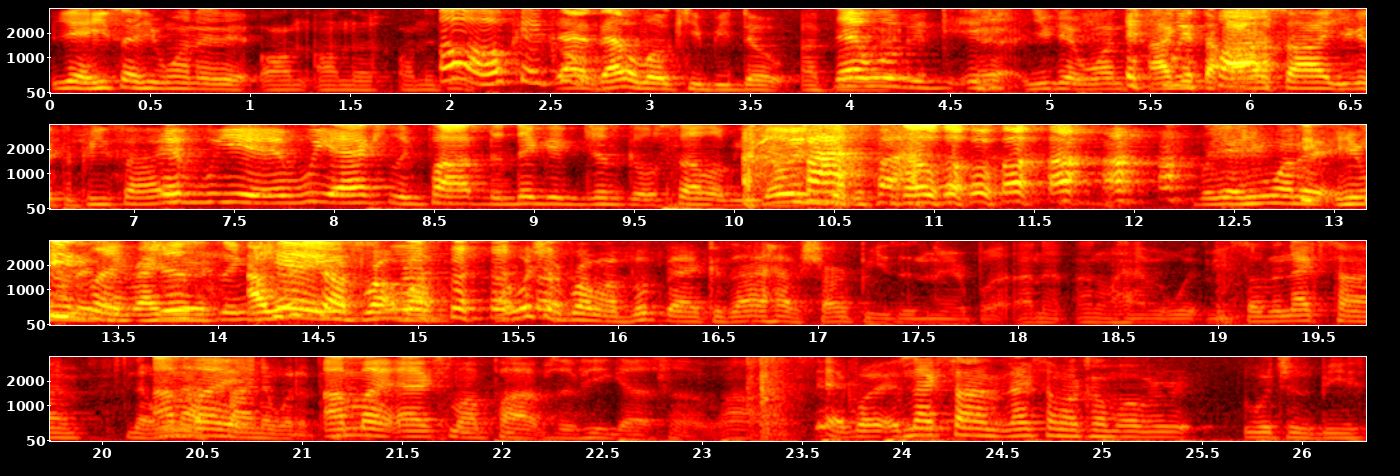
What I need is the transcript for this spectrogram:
Yeah, he said he wanted it on on the on the. Oh, okay, cool. That that'll low key be dope. I feel That like. would be- Yeah, you get one. I get the pop- R side. You get the P side. if we yeah, if we actually pop the nigga, just go sell him. You know he's gonna sell him. But yeah, he wanted. He He's wanted like, regular. just in I wish I brought my. I wish I brought my book bag because I have sharpies in there, but I don't. I don't have it with me. So the next time, no, we're I not might, signing with a pen. I might ask my pops if he got something. Yeah, but next time, next time I come over, which will be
